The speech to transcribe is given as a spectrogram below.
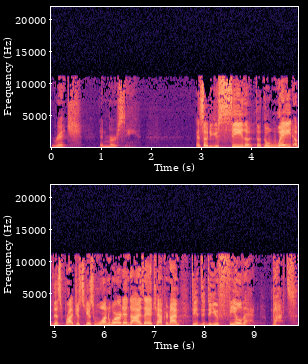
rich in mercy. And so do you see the, the, the weight of this? Just, just one word into Isaiah chapter 9. Do, do, do you feel that? But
